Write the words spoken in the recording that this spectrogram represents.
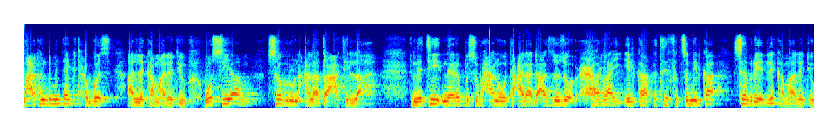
ማዕር ክንዲ ምንታይ ክትሕጎስ ኣለካ ማለት እዩ ወስያም ሰብሩን ዓላ ጣዓት ላህ ነቲ ናይ ረቢ ስብሓን ወተላ ዝኣዘዞ ሕራይ ኢልካ ክትፍፅም ኢልካ ሰብሪ የድልየካ ማለት እዩ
